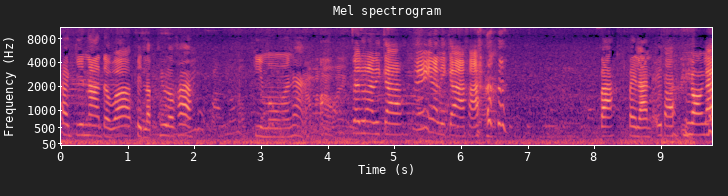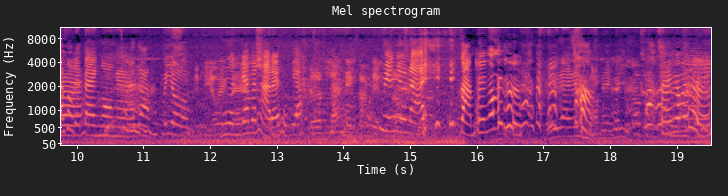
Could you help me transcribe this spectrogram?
อยากกินนานแต่ว่าปิดรับคิวแล้วค่ะ กี่โมงแล้วเนี่ยจะดูนาฬิกาไม่มีนาฬิกาค่ะ ปะไปร้านเอ้ยงองแงล่าสุดในแตงงงไงแล้วจ้ะไม่ยอมนิดเดียวเงินแก้ปัญหาได้ทุกอย่างเดินร้านเพลงสามเพลงเวียนอยู่ไหนสามเพลงก็ไม่ถึงเฮ้ยได้ได้อยู่สามเพลงได้อยู่ครับสามเพลงก็ไม่ถึง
